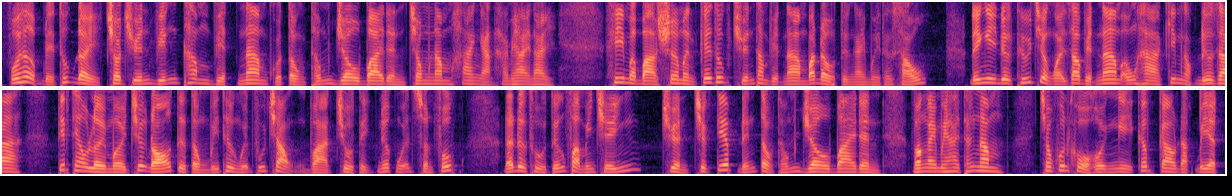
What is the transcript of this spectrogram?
phối hợp để thúc đẩy cho chuyến viếng thăm Việt Nam của Tổng thống Joe Biden trong năm 2022 này, khi mà bà Sherman kết thúc chuyến thăm Việt Nam bắt đầu từ ngày 10 tháng 6. Đề nghị được Thứ trưởng Ngoại giao Việt Nam ông Hà Kim Ngọc đưa ra, tiếp theo lời mời trước đó từ Tổng bí thư Nguyễn Phú Trọng và Chủ tịch nước Nguyễn Xuân Phúc, đã được Thủ tướng Phạm Minh Chính chuyển trực tiếp đến Tổng thống Joe Biden vào ngày 12 tháng 5 trong khuôn khổ hội nghị cấp cao đặc biệt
